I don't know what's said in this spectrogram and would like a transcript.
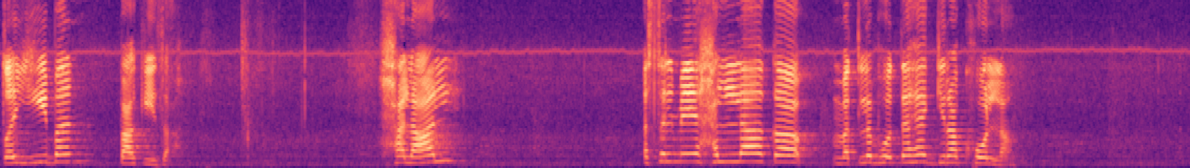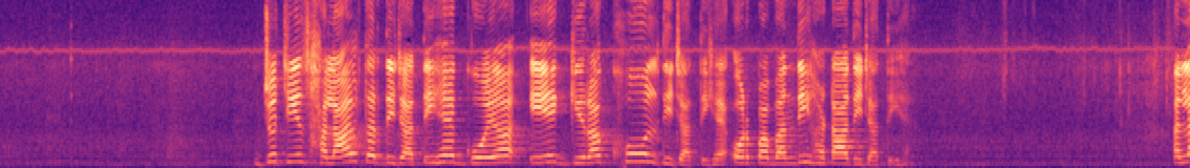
طیباً پاکیزہ۔ حلال اصل میں حلہ کا مطلب ہوتا ہے گرا کھولنا۔ جو چیز حلال کر دی جاتی ہے، گویا ایک گرا کھول دی جاتی ہے اور پابندی ہٹا دی جاتی ہے۔ اللہ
